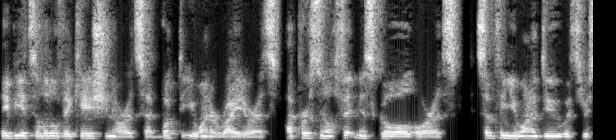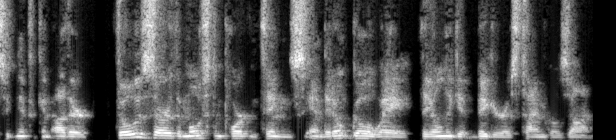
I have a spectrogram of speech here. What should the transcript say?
Maybe it's a little vacation, or it's a book that you want to write, or it's a personal fitness goal, or it's something you want to do with your significant other. Those are the most important things, and they don't go away. They only get bigger as time goes on.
